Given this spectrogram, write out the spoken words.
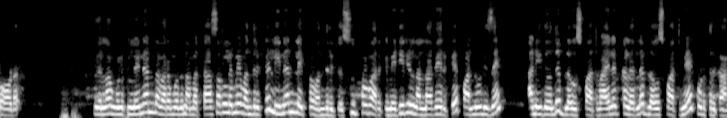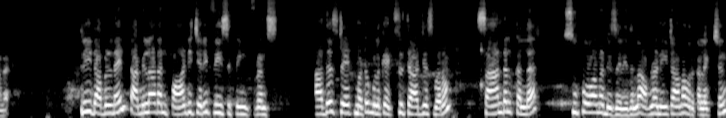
பார்டர் இதெல்லாம் உங்களுக்கு லினன்ல வரும்போது நம்ம டசர்லுமே வந்திருக்கு. லினன்ல இப்ப வந்திருக்கு. சூப்பரா இருக்கு. மெட்டீரியல் நல்லாவே இருக்கு. பல்லு டிசைன் அண்ட் இது வந்து பிளவுஸ் பார்ட் வயலட் கலர்ல பிளவுஸ் பார்ட்டுமே கொடுத்துருக்காங்க. த்ரீ டபுள் நைன் தமிழ்நாடு அண்ட் பாண்டிச்சேரி ஃப்ரீ ஷிப்பிங் ஃப்ரெண்ட்ஸ் அதர் ஸ்டேட் மட்டும் உங்களுக்கு எக்ஸ்ட்ரா சார்ஜஸ் வரும். சாண்டல் கலர் சூப்பரான டிசைன் இதெல்லாம் அவ்வளோ நீட்டான ஒரு கலெக்ஷன்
